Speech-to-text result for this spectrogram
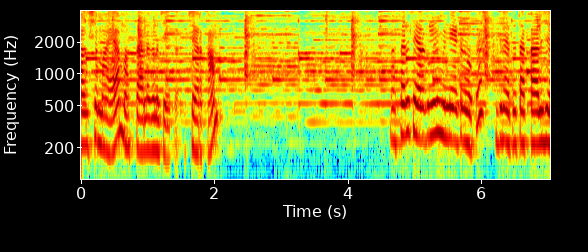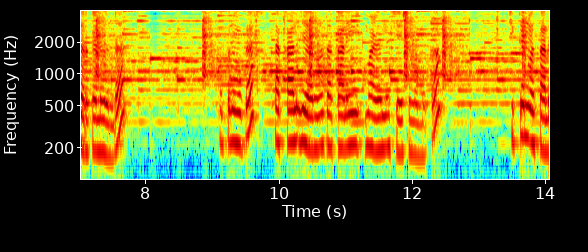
ആവശ്യമായ മസാലകൾ ചേർക്കാം മസാല ചേർക്കുന്നതിന് മുന്നേയായിട്ട് നമുക്ക് ഇതിനകത്ത് തക്കാളി ചേർക്കേണ്ടതുണ്ട്. അപ്പോൾ നമുക്ക് തക്കാളി ചേർന്ന് തക്കാളി വഴന്ന ശേഷം നമുക്ക് ചിക്കൻ മസാല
